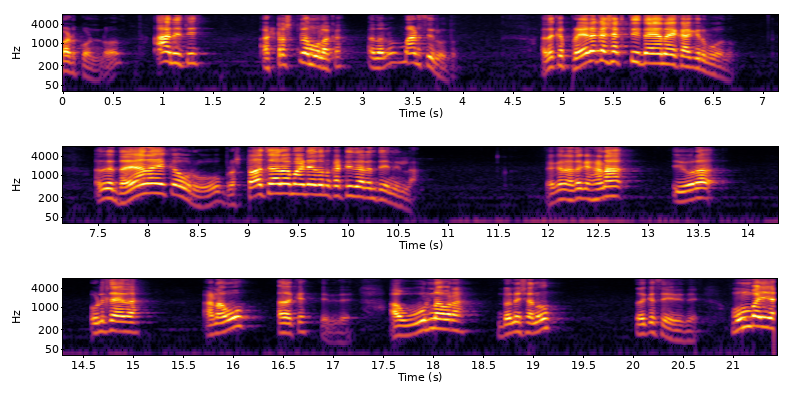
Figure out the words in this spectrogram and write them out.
ಪಡ್ಕೊಂಡು ಆ ರೀತಿ ಆ ಟ್ರಸ್ಟ್ನ ಮೂಲಕ ಅದನ್ನು ಮಾಡಿಸಿರುವುದು. ಅದಕ್ಕೆ ಪ್ರೇರಕ ಶಕ್ತಿ ದಯಾನಾಯಕ ಆಗಿರ್ಬೋದು. ಆದರೆ ದಯಾನಾಯಕ ಅವರು ಭ್ರಷ್ಟಾಚಾರ ಮಾಡಿ ಅದನ್ನು ಕಟ್ಟಿದ್ದಾರೆ ಅಂತ ಏನಿಲ್ಲ. ಯಾಕಂದರೆ ಅದಕ್ಕೆ ಹಣ, ಇವರ ಉಳಿತಾಯದ ಹಣವೂ ಅದಕ್ಕೆ ಸೇರಿದೆ. ಆ ಊರಿನವರ ಡೊನೇಷನು ಅದಕ್ಕೆ ಸೇರಿದೆ. ಮುಂಬೈಯ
